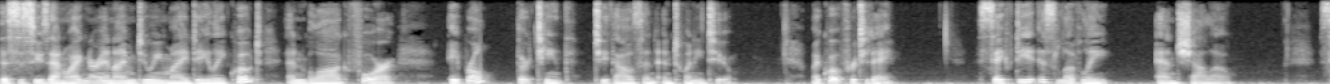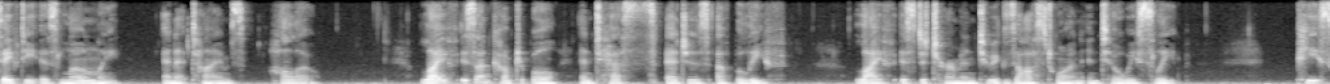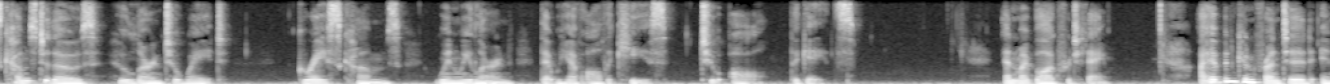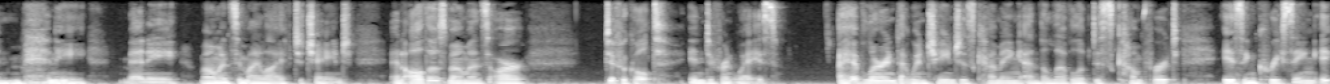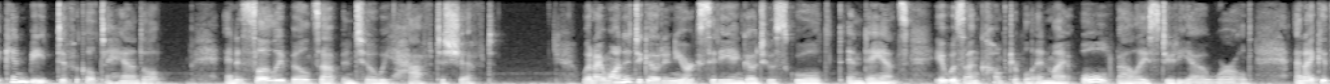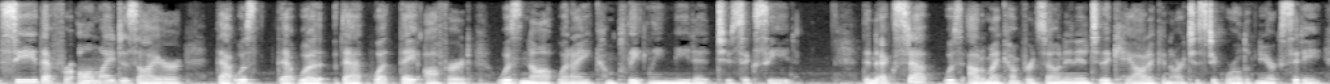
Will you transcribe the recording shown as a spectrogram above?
This is Suzanne Wagner, and I'm doing my daily quote and blog for April 13th, 2022. My quote for today Safety is lovely and shallow. Safety is lonely and at times hollow. Life is uncomfortable and tests edges of belief. Life is determined to exhaust one until we sleep. Peace comes to those who learn to wait Grace comes when we learn that we have all the keys to all the gates. And my blog for today. I have been confronted in many, many moments in my life to change, and all those moments are difficult in different ways. I have learned that when change is coming and the level of discomfort is increasing, it can be difficult to handle, and it slowly builds up until we have to shift. When I wanted to go to New York City and go to a school and dance, it was uncomfortable in my old ballet studio world, and I could see that for all my desire, that was that was that what they offered was not what I completely needed to succeed. The next step was out of my comfort zone and into the chaotic and artistic world of New York City.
